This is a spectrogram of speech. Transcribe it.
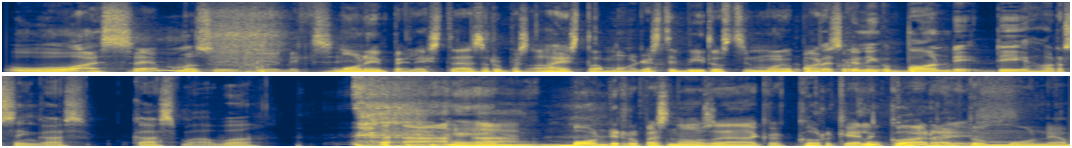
Oo, ai semmosia fiiliksiä. monin pelistä ja se rupesi ahistaa mua oikeasti vitusti. Oli pakko... Rupesiko niinku Bondi D-Horsin kanssa kasvaa vaan? Ei, Bondi rupesi nousemaan aika korkealle Kukaan ei tuu mun ja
